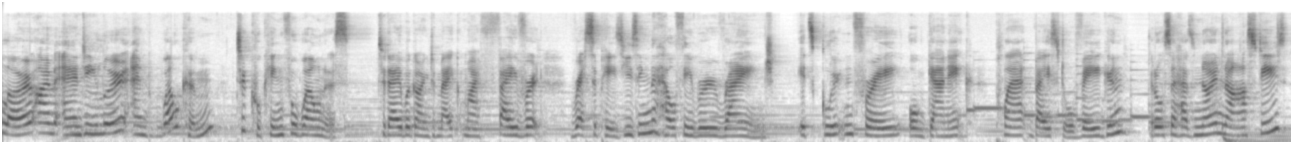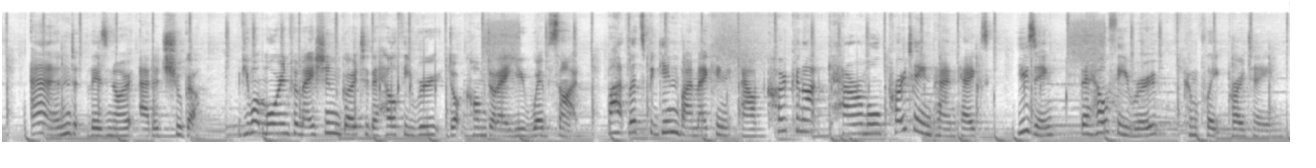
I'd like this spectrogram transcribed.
Hello, I'm Andi Lew and welcome to Cooking for Wellness. Today we're going to make my favourite recipes using the Healthy Roo range. It's gluten-free, organic, plant-based or vegan. It also has no nasties and there's no added sugar. If you want more information, go to the healthyroo.com.au website. But let's begin by making our coconut caramel protein pancakes using the Healthy Roo Complete Protein.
